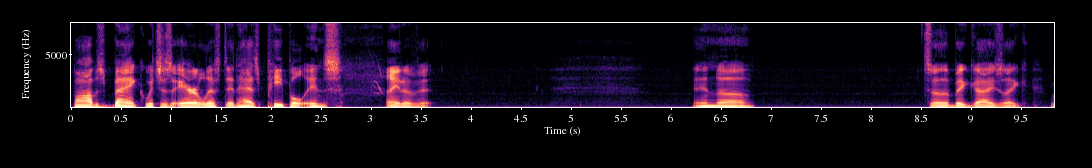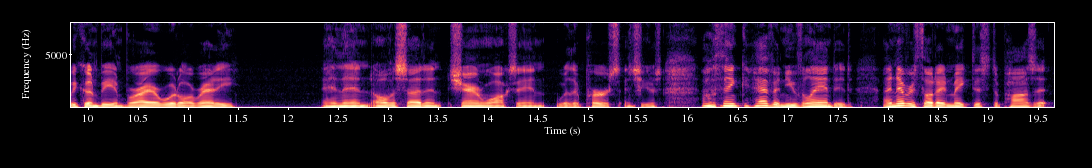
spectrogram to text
Bob's bank, which is airlifted, has people inside of it. And uh, so the big guy's like, We couldn't be in Briarwood already. And then all of a sudden, Sharon walks in with her purse and she goes, Oh, thank heaven you've landed. I never thought I'd make this deposit.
